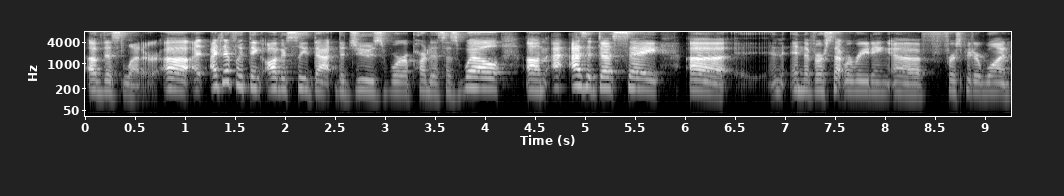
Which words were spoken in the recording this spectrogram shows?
of this letter. Uh, I, I, definitely think, obviously, that the Jews were a part of this as well, um, as it does say uh, in, in, the verse that we're reading, uh, 1 Peter 1,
